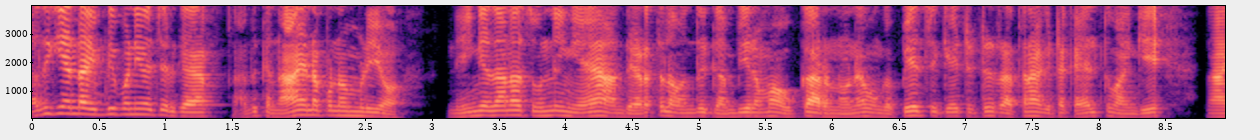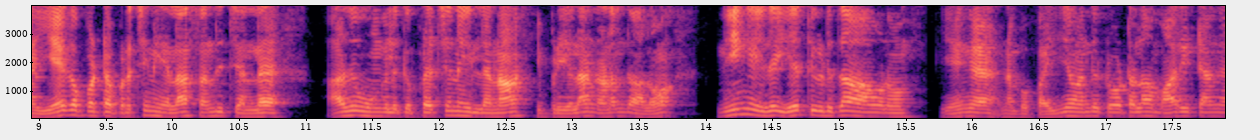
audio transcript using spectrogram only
அதுக்கு ஏன்டா இப்படி பண்ணி வச்சுருக்க? அதுக்கு நான் என்ன பண்ண முடியும்? நீங்கள் தானே சொன்னீங்க. அந்த இடத்துல வந்து கம்பீரமாக உட்காரணுன்னு உங்கள் பேச்சை கேட்டுட்டு ரத்னா கிட்ட கையெழுத்து வாங்கி நான் ஏகப்பட்ட பிரச்சனையெல்லாம் சந்திச்சேன்ல. அது உங்களுக்கு பிரச்சனை இல்லைன்னா இப்படியெல்லாம் நடந்தாலும் நீங்கள் இதை ஏற்றுக்கிட்டு தான் ஆகணும். ஏங்க நம்ம பையன் வந்து டோட்டலாக மாறிட்டாங்க.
